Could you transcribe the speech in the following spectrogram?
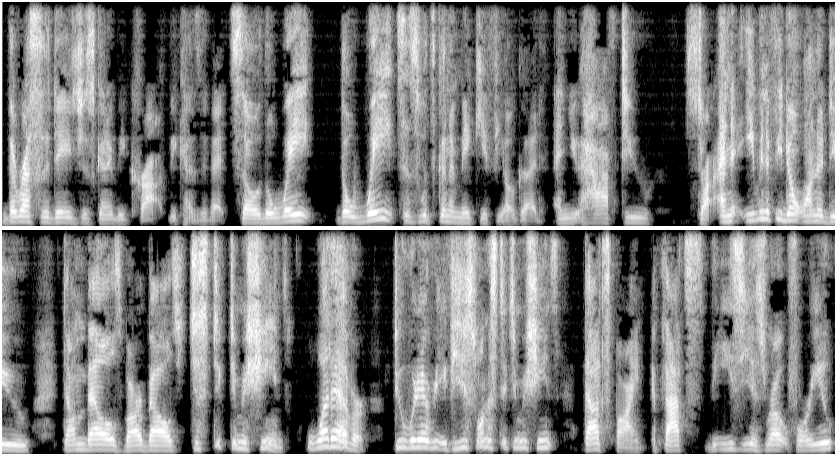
the rest of the day is just going to be crap because of it. So the weight the weights is what's going to make you feel good. And you have to start. And even if you don't want to do dumbbells, barbells, just stick to machines, whatever. Do whatever. If you just want to stick to machines, that's fine. If that's the easiest route for you,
